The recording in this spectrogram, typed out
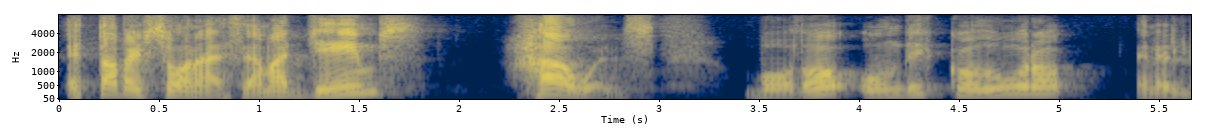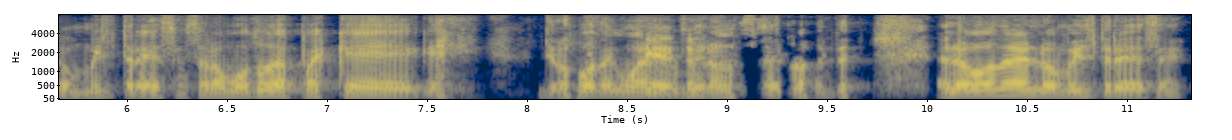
esta persona se llama James Howells. Votó un disco duro en el 2013. Se lo votó después que, que yo lo voté como en el 2011. Él lo votó en el 2013.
